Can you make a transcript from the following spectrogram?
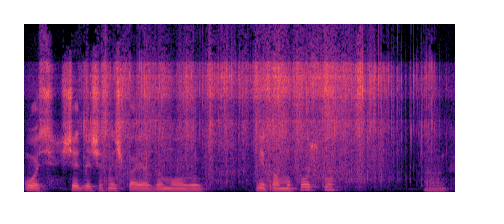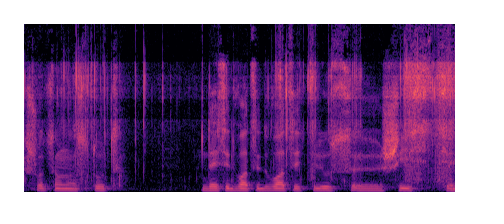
ось ще для чесничка я замовив нітрамофоску. Так, що це у нас тут? 10, 20, 20 плюс е, 6 е,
